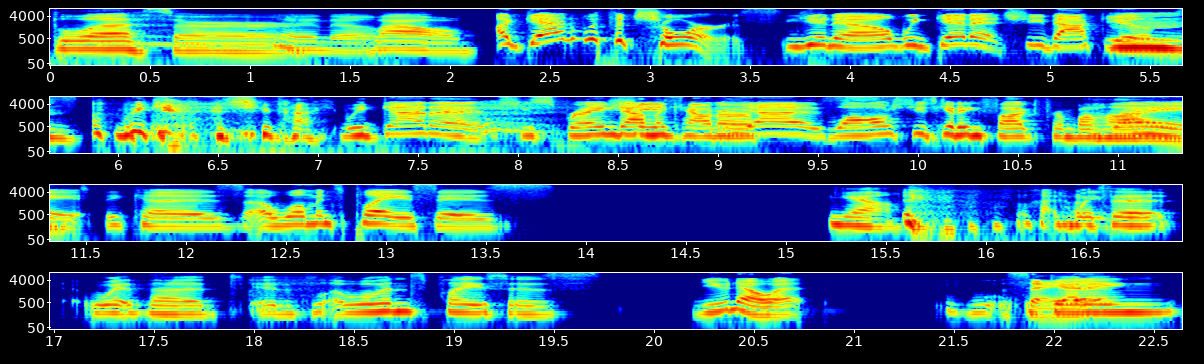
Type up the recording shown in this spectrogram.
Bless her. I know. Wow. Again with the chores. You know, we get it. She vacuums. Mm, we get it. She back. We get it. She's spraying down the counter yes. while she's getting fucked from behind. Right. Because a woman's place is. Yeah. With even- a with a, a woman's place is You know it. w- Say it. getting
